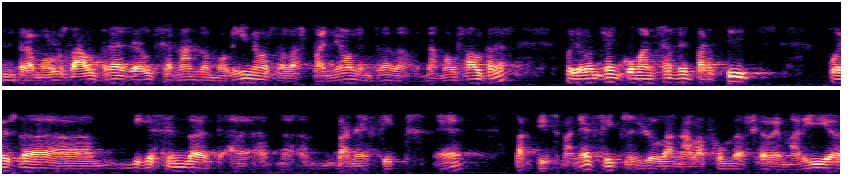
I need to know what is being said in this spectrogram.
entre molts d'altres, eh? el Fernando Molinos de l'Espanyol, entre de, de molts altres, però llavors hem començat a fer partits pues, de, diguéssim, de, de, de benèfics, eh? partits benèfics, ajudant a la Fundació de Maria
